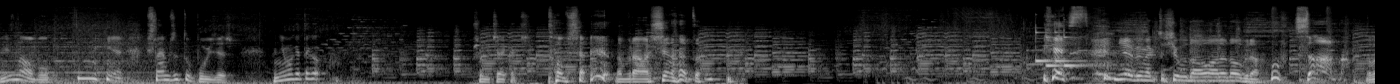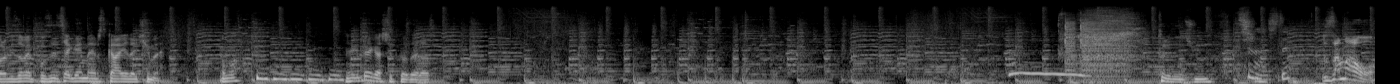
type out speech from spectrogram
No i znowu. Nie, myślałem, że tu pójdziesz. No nie mogę tego... Muszę uciekać. Dobrze, nabrałaś się na to. Jest! Nie wiem jak to się udało, ale dobra. Uf, sam! Dobra widzowie, pozycja gamerska i lecimy. Dobra. Jak biega szybko teraz. Który to drzwi? 13. Za mało!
